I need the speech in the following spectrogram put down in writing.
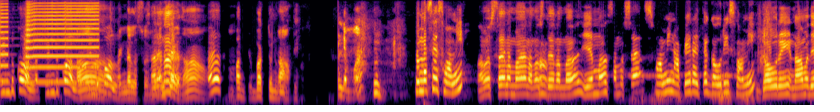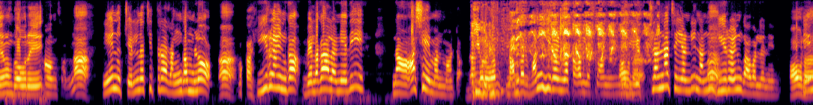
పిండుకోవాల పిండుకోవాల పిండుకోవాల. పిండల సరేనా? కదా? పంపి భక్తుని. పంపి నమస్తే స్వామి. నమస్తేనమ్మా నమస్తేనమ్మా. ఏమ్మా సమస్య? స్వామి నా పేరు అయితే గౌరీ స్వామి. గౌరీ నామదేవం గౌరీ. అవును స్వామి. ఆ. నేను చలనచిత్ర రంగంలో ఒక హీరోయిన్గా వెలగాలనేది నా ఆశయం అన్నమాట. నెంబర్ వన్ నంబర్ వన్ హీరోయిన్గా కావాలి స్వామి? ఎట్లన్నా చేయండి నన్ను. హీరోయిన్ కావాలా నేను. ఏం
